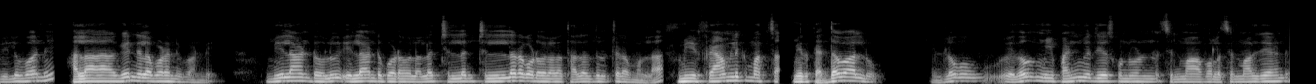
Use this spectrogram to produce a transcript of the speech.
విలువని అలాగే నిలబడనివ్వండి. మీలాంటి వాళ్ళు ఇలాంటి గొడవలలో చిల్ల చిల్లర గొడవలలో తలదూర్చడం వల్ల మీ ఫ్యామిలీకి మచ్చ. మీరు పెద్దవాళ్ళు. ఇంట్లో ఏదో మీ పని మీరు చేసుకుంటూ సినిమా ఆఫర్ల సినిమాలు చేయండి.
